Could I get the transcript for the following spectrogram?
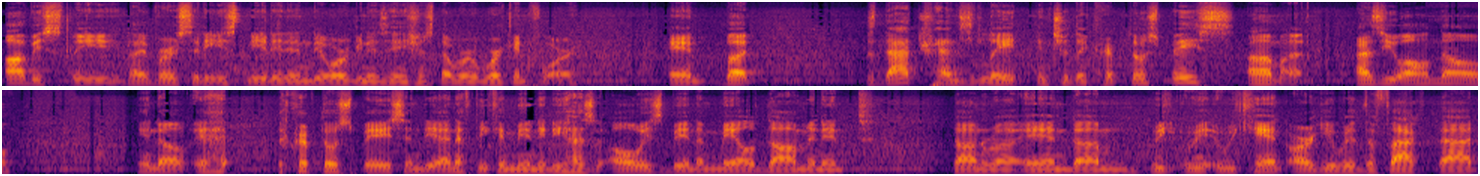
obviously diversity is needed in the organizations that we're working for, and but does that translate into the crypto space? Um, uh, as you all know, you know it, the crypto space and the NFT community has always been a male dominant genre, and um, we, we we can't argue with the fact that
